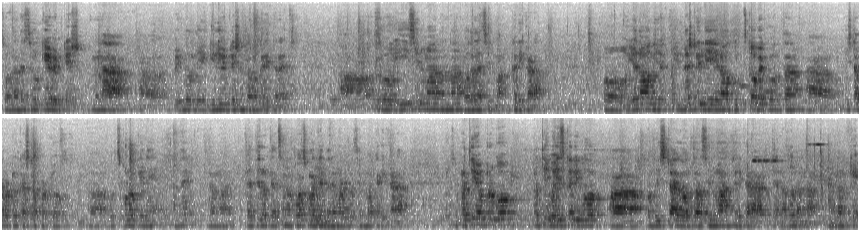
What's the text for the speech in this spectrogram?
ಸೊ ನನ್ನ ಹೆಸರು ಕೆ ವೆಂಕಟೇಶ್. ನನ್ನ ಬೆಂಗಳೂರಲ್ಲಿ ಗಿಲಿ ವೆಂಕಟೇಶ್ ಅಂತ ಕರೀತಾರೆ ಸೊ ಈ ಸಿನಿಮಾ ನನ್ನ ಮೊದಲನೇ ಸಿನಿಮಾ ಕರಿಕಾಡ. ಏನೋ ಒಂದು ಇಂಡಸ್ಟ್ರಿಯಲ್ಲಿ ಏನೋ ಗುರ್ಸ್ಕೋಬೇಕು ಅಂತ ಇಷ್ಟಪಟ್ಟು, ಕಷ್ಟಪಟ್ಟು ಗುರ್ಸ್ಕೊಳ್ಳೋಕೆ ಅಂದರೆ ನಮ್ಮ ಕಲ್ತಿರೋ ಕೆಲಸನ ತೋರಿಸ್ಕೊಳ್ಳೋಕೆ ಅಂತಲೇ ಮಾಡಿರೋ ಸಿನಿಮಾ ಕರಿಕಾಡ. ಸೊ ಪ್ರತಿಯೊಬ್ಬರಿಗೂ ಪ್ರತಿ ವಯಸ್ಕರಿಗೂ ಒಂದು ಇಷ್ಟ ಆಗೋವಂಥ ಸಿನಿಮಾ ಕರಿಕಾಡ ಆಗುತ್ತೆ ಅನ್ನೋದು ನನ್ನ ನಂಬಿಕೆ.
